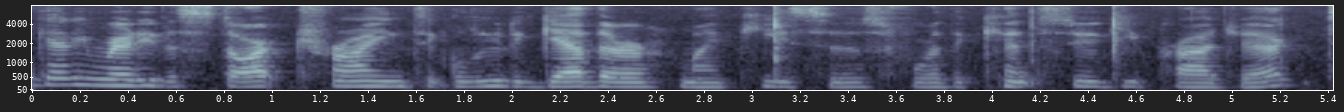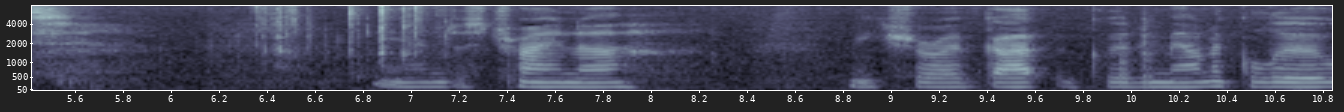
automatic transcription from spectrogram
getting ready to start trying to glue together my pieces for the Kintsugi project. And just trying to make sure I've got a good amount of glue.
